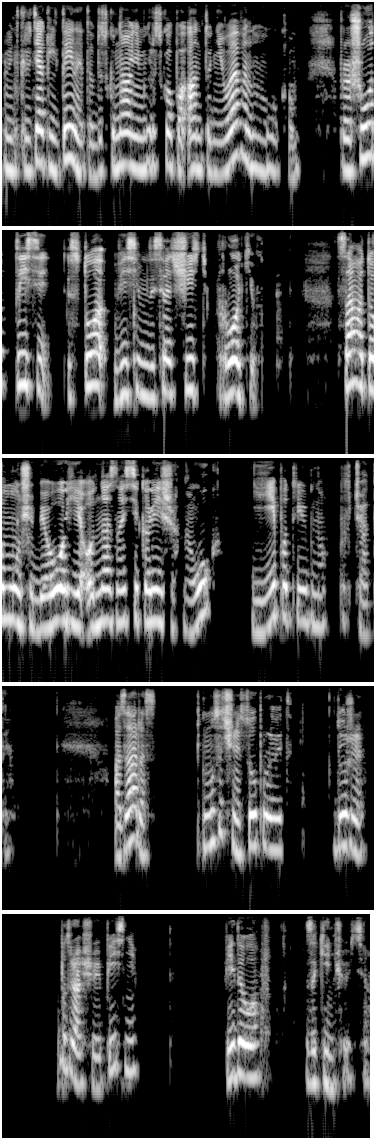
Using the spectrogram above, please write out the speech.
відкриття клітини та вдосконалення мікроскопа Антоні Левенгуком пройшло 1186 років. Саме тому, що біологія одна з найцікавіших наук, її потрібно вивчати. А зараз під музичний супровід дуже потращої пісні відео закінчується.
